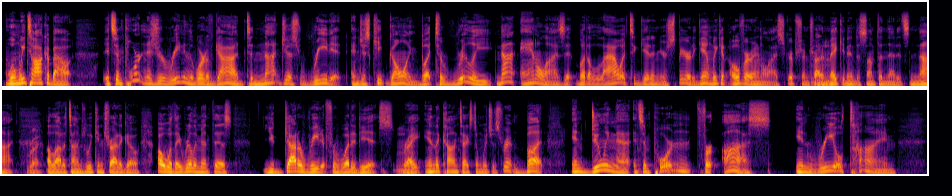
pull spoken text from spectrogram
when we talk about it's important as you're reading the word of God to not just read it and just keep going, but to really not analyze it, but allow it to get in your spirit. Again, we can overanalyze scripture and try to mm-hmm. make it into something that it's not. Right. A lot of times we can try to go, oh, well, they really meant this. You got to read it for what it is, mm-hmm. right? In the context in which it's written. But in doing that, it's important for us in real time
